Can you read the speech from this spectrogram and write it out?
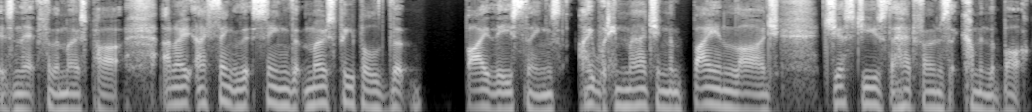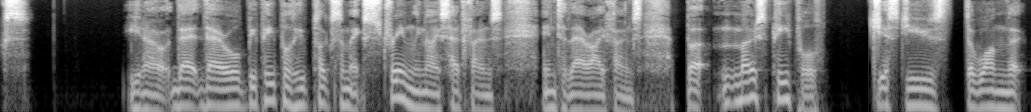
isn't it, for the most part? And I, I think that seeing that most people that buy these things, I would imagine them by and large just use the headphones that come in the box. You know, there there will be people who plug some extremely nice headphones into their iPhones, but most people just use the one that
